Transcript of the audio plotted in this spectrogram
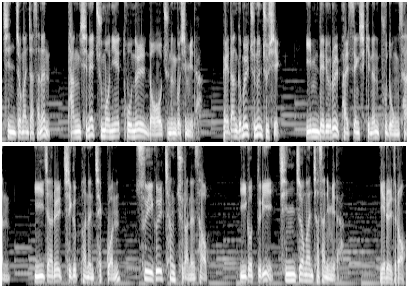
진정한 자산은 당신의 주머니에 돈을 넣어주는 것입니다. 배당금을 주는 주식, 임대료를 발생시키는 부동산, 이자를 지급하는 채권, 수익을 창출하는 사업. 이것들이 진정한 자산입니다. 예를 들어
